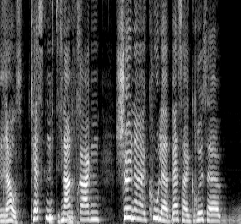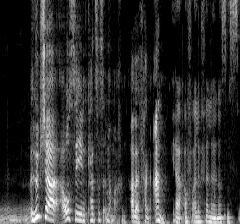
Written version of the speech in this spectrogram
raus. Testen, Richtig nachfragen. Gut. Schöner, cooler, besser, größer, hübscher aussehen, kannst du das immer machen. Aber fang an. Ja, auf alle Fälle. Das ist,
